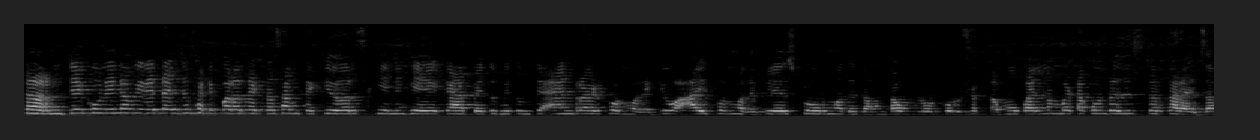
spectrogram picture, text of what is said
तर जे कोणी नवीन आहे त्यांच्यासाठी परत एकदा सांगते क्युअर स्किन हे एक ऍप आहे. तुम्ही तुमच्या अँड्रॉइड फोनमध्ये किंवा आयफोनमध्ये प्ले स्टोअरमध्ये जाऊन डाउनलोड करू शकता. मोबाईल नंबर टाकून रजिस्टर करायचा.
